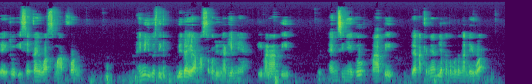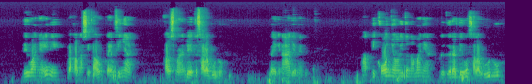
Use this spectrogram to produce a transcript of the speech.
yaitu Isekai wa Smartphone. Nah, ini juga sedikit beda ya masuk ke dunia gamenya ya. Di mana nanti MC-nya itu mati dan akhirnya dia ketemu dengan dewa. Dewanya ini bakal ngasih tahu ke MC-nya kalau sebenarnya dia itu salah bunuh. Bayangin aja men. Mati konyol itu namanya, gara-gara dewa salah bunuh.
